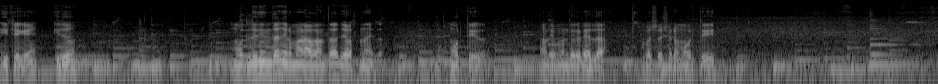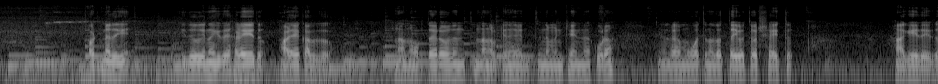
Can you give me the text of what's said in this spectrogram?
ಈಚೆಗೆ. ಇದು ಮೊದಲಿನಿಂದ ನಿರ್ಮಾಣ ಆದಂಥ ದೇವಸ್ಥಾನ ಇದು, ಮೂರ್ತಿ ಇದು. ನೋಡಿ, ಮುಂದುಗಡೆ ಎಲ್ಲ ಬಸವೇಶ್ವರ ಮೂರ್ತಿ. ಒಟ್ಟಿನಲ್ಲಿ ಇದು ಏನಾಗಿದೆ? ಹಳೆಯದು, ಹಳೆಯ ಕಾಲದ್ದು. ನಾನು ನೋಡ್ತಾ ಇರೋದಂತ ನಾನು ಹುಟ್ಟಿನ ಮುಂಚೆಯಿಂದ ಕೂಡ ಏನಾರ ಮೂವತ್ತು, ನಲವತ್ತು, ಐವತ್ತು ವರ್ಷ ಆಯಿತು. ಹಾಗೇ ಇದೆ ಇದು,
